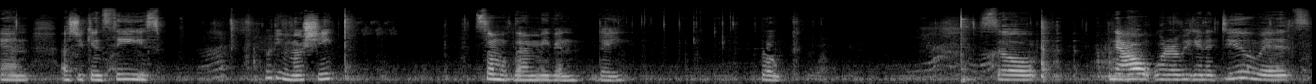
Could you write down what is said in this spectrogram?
And as you can see, it's pretty mushy. Some of them even they broke. So now what are we gonna do is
